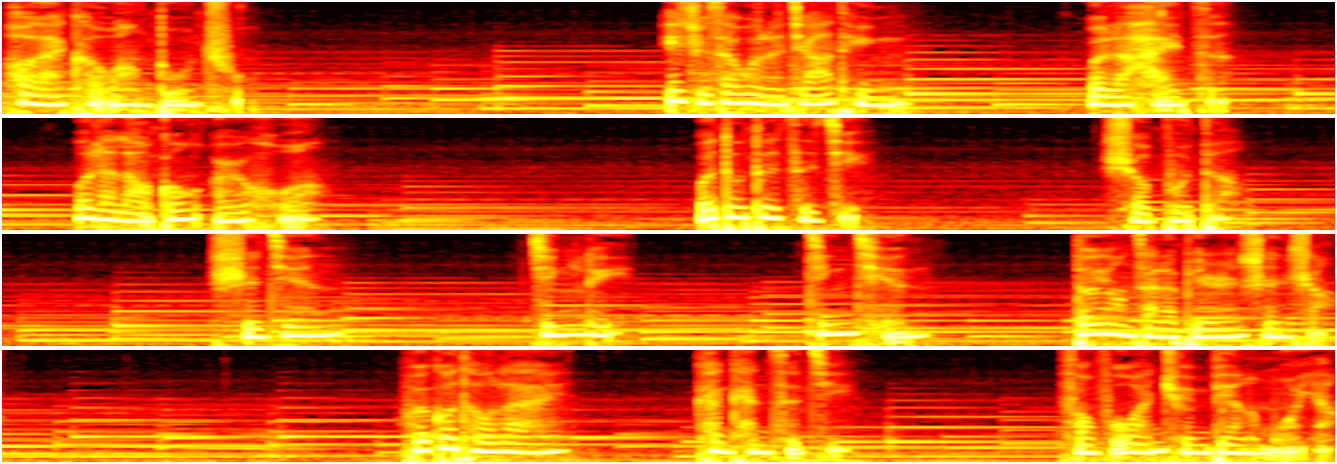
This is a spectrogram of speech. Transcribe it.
后来渴望独处，一直在为了家庭、为了孩子、为了老公而活，唯独对自己舍不得。时间、精力、金钱，都用在了别人身上。回过头来，看看自己，仿佛完全变了模样。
